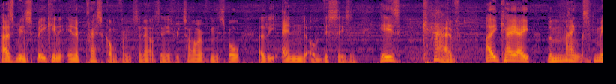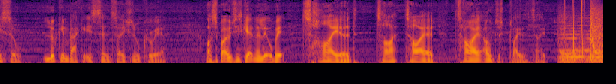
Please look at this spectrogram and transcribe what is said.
has been speaking in a press conference announcing his retirement from the sport at the end of this season. Here's Cav, aka the Manx Missile, looking back at his sensational career. I suppose he's getting a little bit tired, ti- tired, tired. I'll just play the tape.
